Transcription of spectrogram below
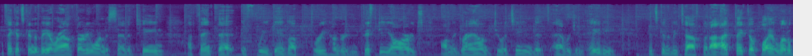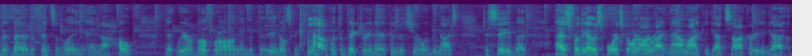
I think it's going to be around 31 to 17. I think that if we gave up 350 yards on the ground to a team that's averaging 80, it's going to be tough. But I, I think they'll play a little bit better defensively, and I hope that we are both wrong and that the Eagles can come out with a victory there because it sure would be nice to see. But as for the other sports going on right now, Mike, you got soccer, you got,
